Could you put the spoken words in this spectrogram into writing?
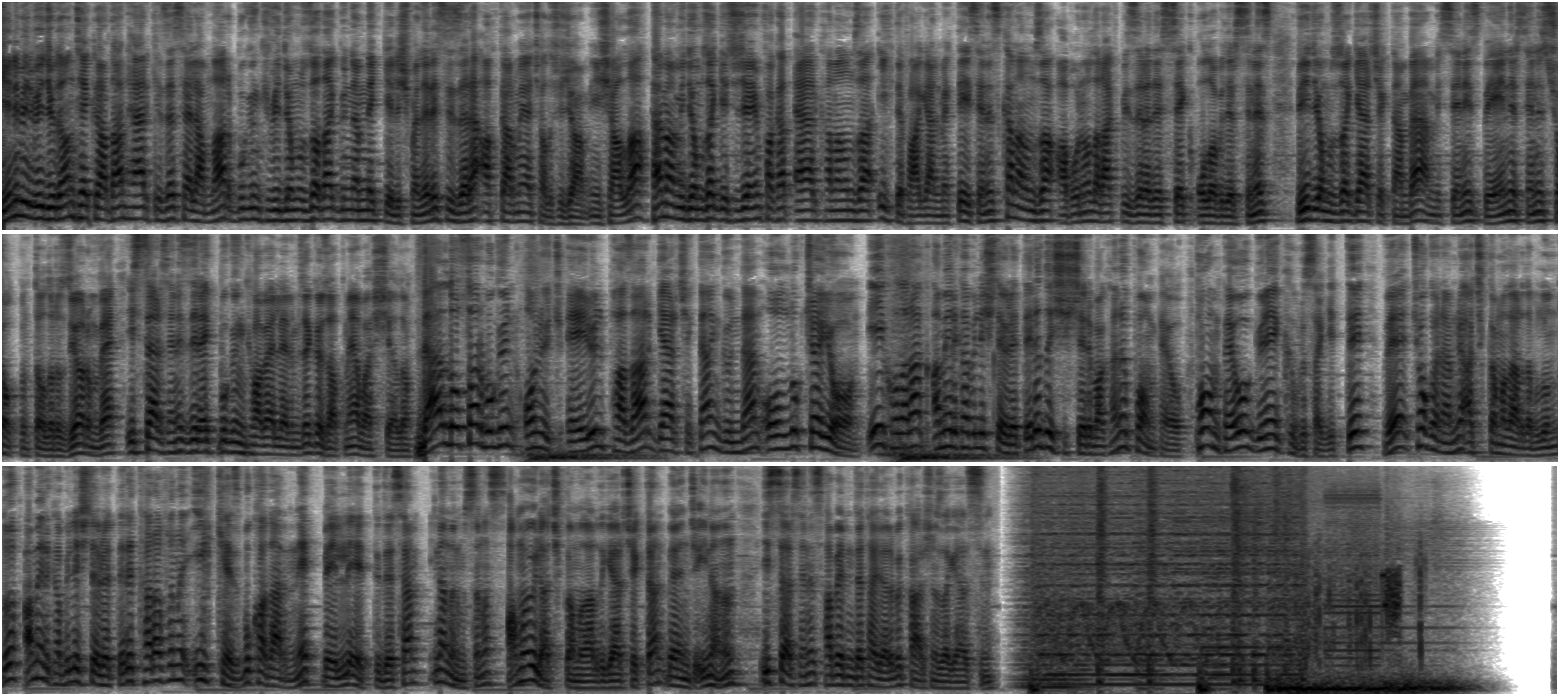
Yeni bir videodan tekrardan herkese selamlar. Bugünkü videomuzda da gündemdeki gelişmeleri sizlere aktarmaya çalışacağım inşallah. Hemen videomuza geçeceğim fakat eğer kanalımıza ilk defa gelmekteyseniz kanalımıza abone olarak bizlere destek olabilirsiniz. Videomuzu gerçekten beğenmişseniz, beğenirseniz çok mutlu oluruz diyorum ve isterseniz direkt bugünkü haberlerimize göz atmaya başlayalım. Değerli dostlar bugün 13 Eylül Pazar gerçekten gündem oldukça yoğun. İlk olarak Amerika Birleşik Devletleri Dışişleri Bakanı Pompeo. Pompeo Güney Kıbrıs'a gitti ve çok önemli açıklamalarda bulundu. Amerika Birleşik Devletleri tarafını ilk kez bu kadar net belli etti desem inanır mısınız? Ama öyle açıklamalardı gerçekten. Bence inanın. İsterseniz haberin detayları bir karşınıza gelsin.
